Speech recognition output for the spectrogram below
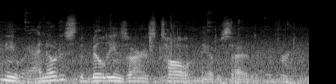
Anyway, I noticed the buildings aren't as tall on the other side of the river.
